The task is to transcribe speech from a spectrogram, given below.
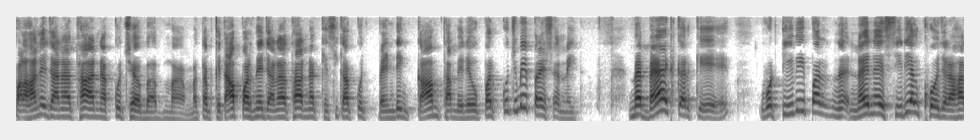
पढ़ाने जाना था न कुछ मतलब किताब पढ़ने जाना था न किसी का कुछ पेंडिंग काम था मेरे ऊपर कुछ भी प्रेशर नहीं था। मैं बैठ करके वो टीवी पर नए नए सीरियल खोज रहा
